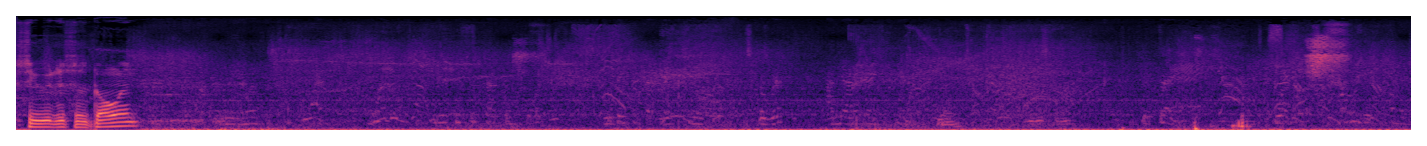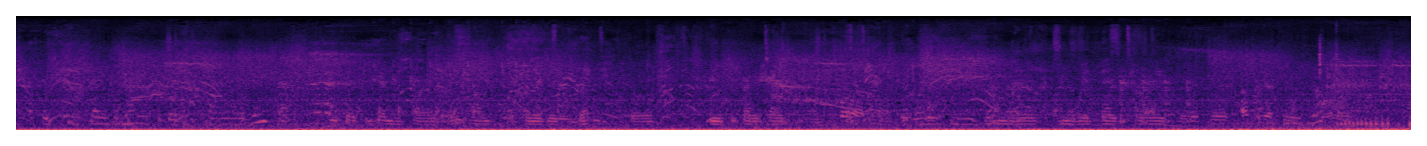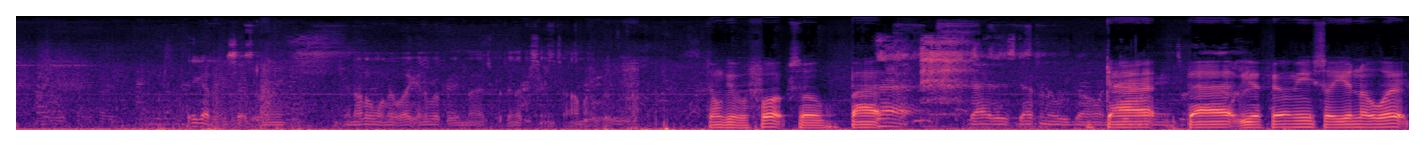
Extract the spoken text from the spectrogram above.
See where this is going? They gotta reset the game. And I don't want to like interrupt their match, but then at the same time, I really. Don't give a fuck, so bye. That, that is definitely going. That, bad, you feel me? So you know what?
